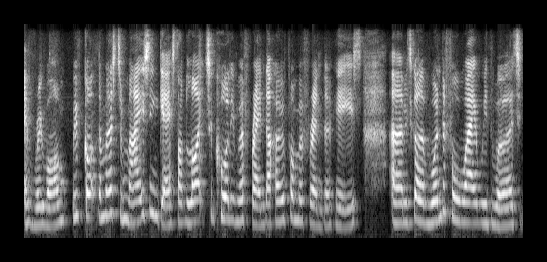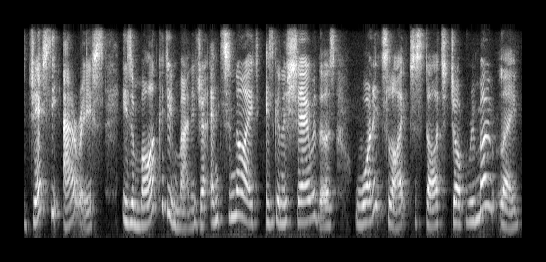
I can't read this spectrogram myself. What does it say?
everyone, we've got the most amazing guest. I'd like to call him a friend. I hope I'm a friend of his. Um, he's got a wonderful way with words. Jesse Harris is a marketing manager, and tonight he's going to share with us what it's like to start a job remotely.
